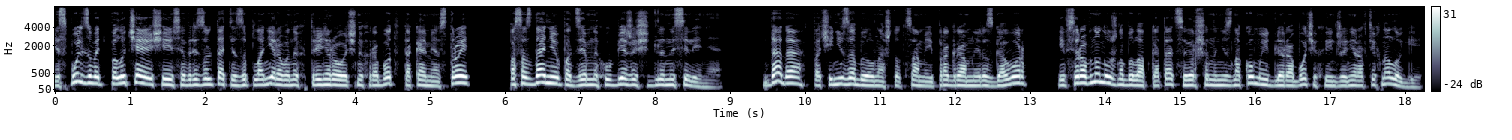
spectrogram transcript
использовать получающиеся в результате запланированных тренировочных работ Такамия строй по созданию подземных убежищ для населения. Да-да, почти не забыл наш тот самый программный разговор, и все равно нужно было обкатать совершенно незнакомые для рабочих и инженеров технологии.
